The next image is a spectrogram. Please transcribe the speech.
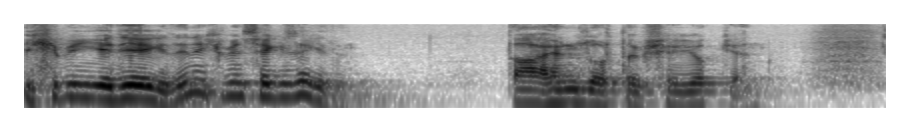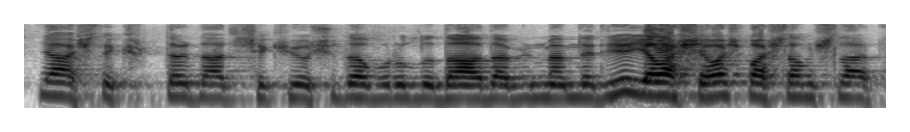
2007'ye gidin, 2008'e gidin. Daha henüz ortada bir şey yokken. Ya işte Kürtler daha çekiyor, şu da vuruldu, daha da bilmem ne diye yavaş yavaş başlamışlardı.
